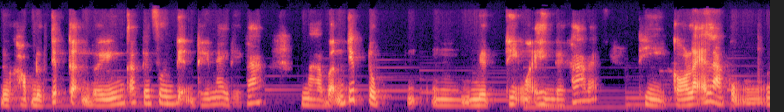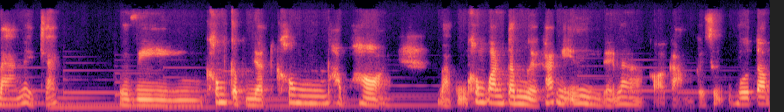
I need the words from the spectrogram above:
được học được tiếp cận với các cái phương tiện thế này thế khác mà vẫn tiếp tục ừ, miệt thị ngoại hình cái khác ấy thì có lẽ là cũng đáng để trách bởi vì không cập nhật, không học hỏi và cũng không quan tâm người khác nghĩ gì, đấy là có cả một cái sự vô tâm.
